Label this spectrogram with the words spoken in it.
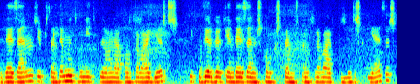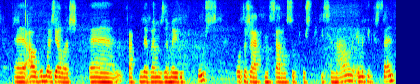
10 anos e, portanto, é muito bonito poder olhar para um trabalho destes e poder ver que em 10 anos conquistamos tanto trabalho com muitas crianças Uh, algumas delas, uh, de facto, ainda vamos a meio do percurso, outras já começaram o seu percurso profissional, é muito interessante.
